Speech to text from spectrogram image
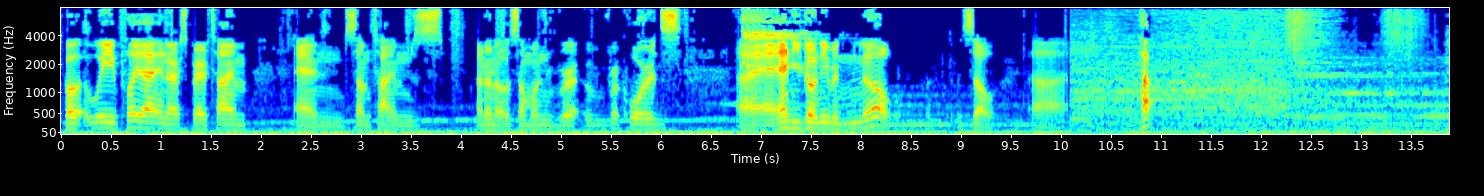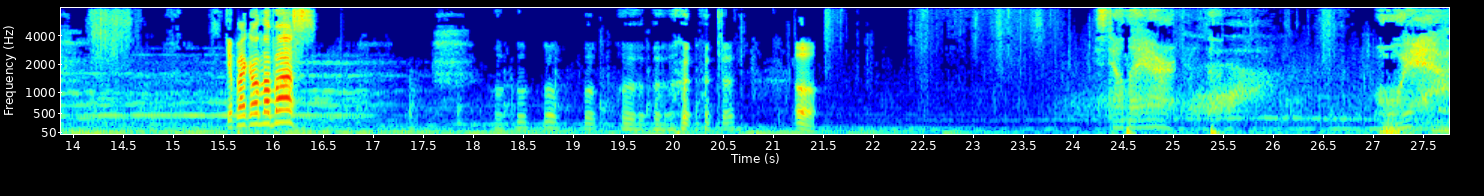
But we play that in our spare time, and sometimes I don't know someone re records, uh, and you don't even know. So, uh, hop. Get back on the bus! oh. He's still there. Oh yeah.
